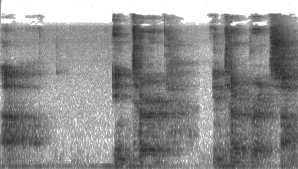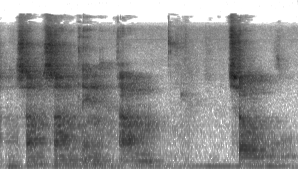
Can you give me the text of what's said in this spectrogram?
uh, interp- interpret some, some something. Um, so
